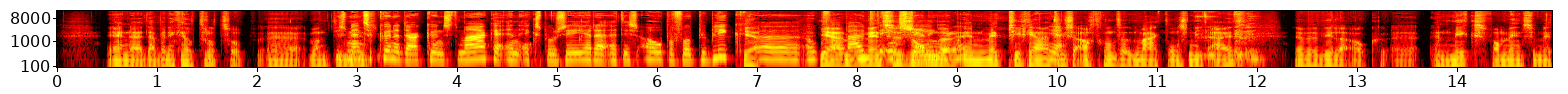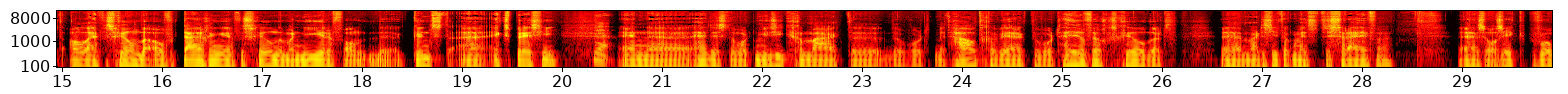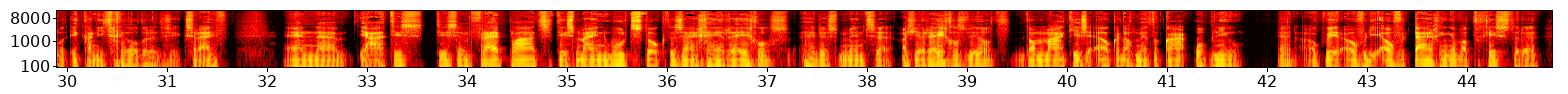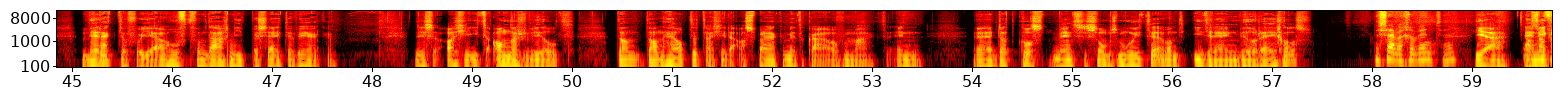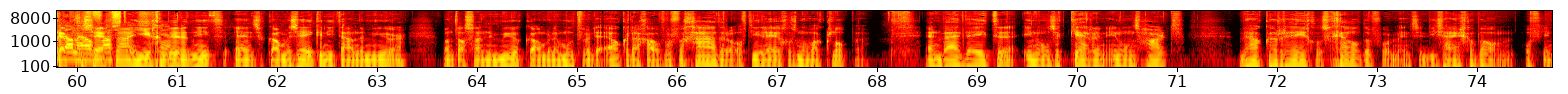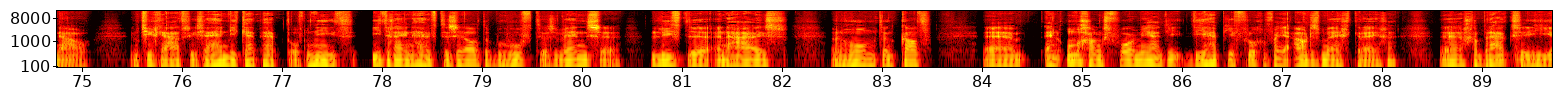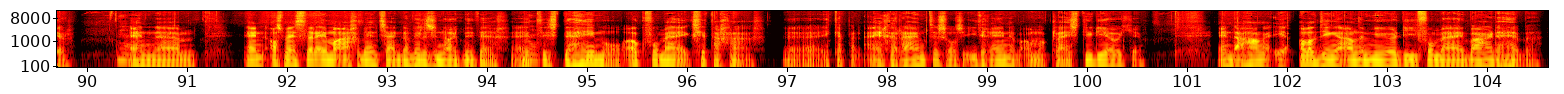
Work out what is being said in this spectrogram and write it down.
En eh, daar ben ik heel trots op. eh, want die Dus mensen kunnen daar kunst maken en exposeren. Het is open voor publiek, Ja. ook ja, buiten mensen zonder en met psychiatrische achtergrond, dat maakt ons niet uit. En we willen ook eh, een mix van mensen met allerlei verschillende overtuigingen, verschillende manieren van de kunstexpressie. Ja. En eh, hè, dus er wordt muziek gemaakt, eh, er wordt met hout gewerkt, er wordt heel veel geschilderd. Maar er zitten ook mensen te schrijven. Zoals ik bijvoorbeeld. Ik kan niet schilderen, dus ik schrijf. En ja, het is, het is een vrijplaats. Het is mijn Woodstock. Er zijn geen regels. Hè, dus mensen, als je regels wilt, dan maak je ze elke dag met elkaar opnieuw. Ook weer over die overtuigingen. Wat gisteren werkte voor jou, hoeft vandaag niet per se te werken. Dus als je iets anders wilt, dan, dan helpt het als je de afspraken met elkaar over maakt. En eh, dat kost mensen soms moeite, want iedereen wil regels. Daar zijn we gewend, hè? Ja, en ik heb gezegd, nou is, hier ja. gebeurt het niet. En ze komen zeker niet aan de muur. Want als ze aan de muur komen, dan moeten we er elke dag over vergaderen of die regels nog wel kloppen. En wij weten in onze kern, in ons hart, welke regels gelden voor mensen. Die zijn gewoon. Of je nou een psychiatrische handicap hebt of niet. Iedereen heeft dezelfde behoeftes, wensen, liefde, een huis, een hond, een kat. Eh, en omgangsvormen, ja, die, die heb je vroeger van je ouders meegekregen. Eh, gebruik ze hier. Ja. En, ehm, en als mensen er eenmaal aan gewend zijn, dan willen ze nooit meer weg. Hè. Nee. Het is de hemel, ook voor mij. Ik zit daar graag. Eh, ik heb een eigen ruimte, zoals iedereen. We hebben allemaal een klein studiootje. En daar hangen alle dingen aan de muur die voor mij waarde hebben.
